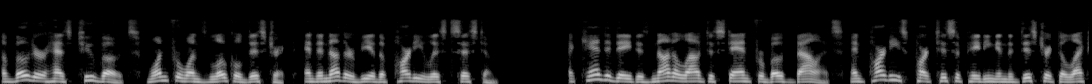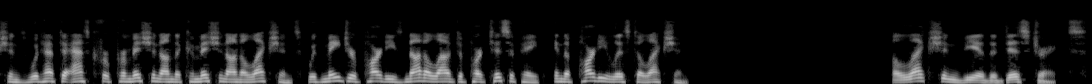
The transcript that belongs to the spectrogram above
A voter has two votes, one for one's local district, and another via the party list system. A candidate is not allowed to stand for both ballots, and parties participating in the district elections would have to ask for permission on the Commission on Elections, with major parties not allowed to participate, in the party list election. Election via the districts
